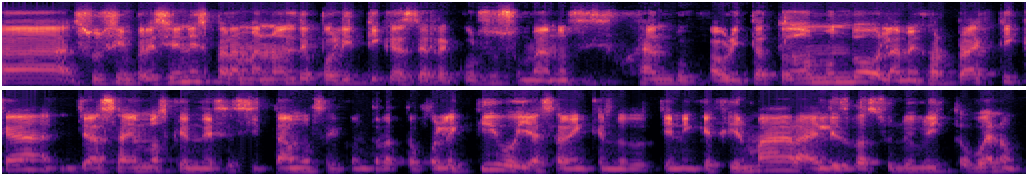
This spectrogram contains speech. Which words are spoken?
Ah, sus impresiones para Manual de Políticas de Recursos Humanos y su handbook. Ahorita todo el mundo, la mejor práctica, ya sabemos que necesitamos el contrato colectivo, ya saben que nos lo tienen que firmar, ahí les va su librito. Bueno,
